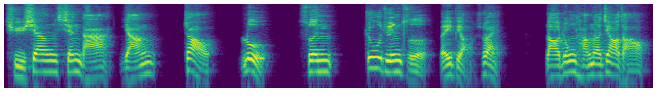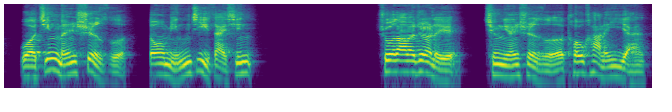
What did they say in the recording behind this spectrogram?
取乡先达杨、赵、陆、孙诸君子为表率，老中堂的教导，我荆门士子都铭记在心。说到了这里，青年士子偷看了一眼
